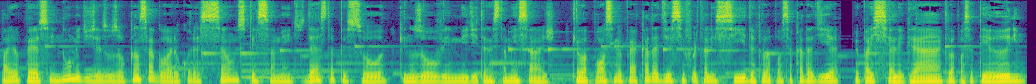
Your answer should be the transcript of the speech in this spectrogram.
Pai, eu peço em nome de Jesus, alcança agora o coração e os pensamentos desta pessoa que nos ouve e medita nesta mensagem. Que ela possa, meu Pai, a cada dia ser fortalecida, que ela possa a cada dia, meu Pai, se alegrar, que ela possa ter ânimo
